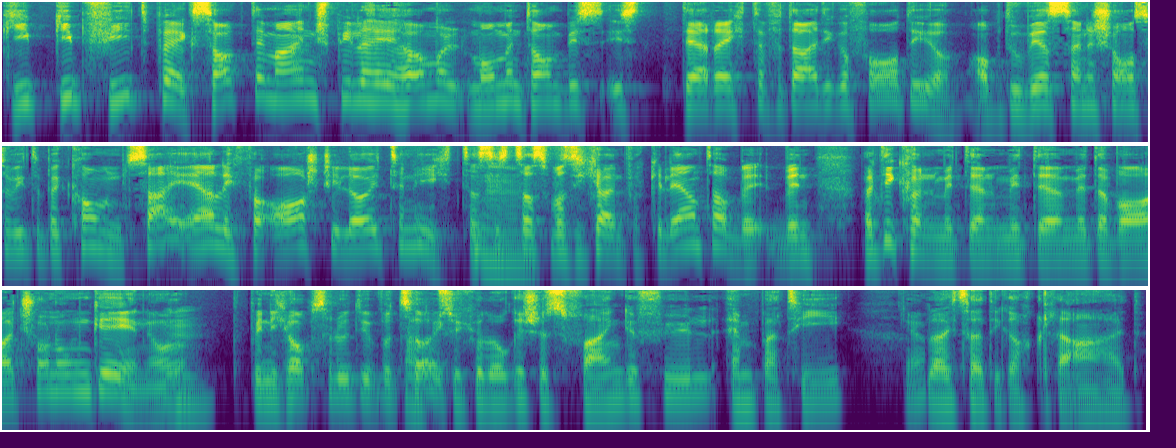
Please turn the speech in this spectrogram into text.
Gib, gib Feedback, sag dem einen Spieler, hey, hör mal, momentan bist, ist der rechte Verteidiger vor dir, aber du wirst seine Chance wieder bekommen. Sei ehrlich, verarsch die Leute nicht. Das mhm. ist das, was ich einfach gelernt habe. Wenn, weil die können mit der, mit der, mit der Wahrheit schon umgehen, oder? Mhm. Da bin ich absolut überzeugt. Ja, psychologisches Feingefühl, Empathie, ja. gleichzeitig auch Klarheit.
